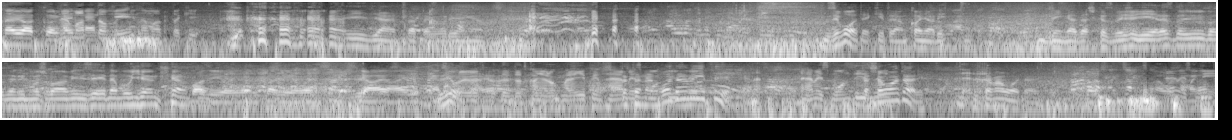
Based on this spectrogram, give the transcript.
Na ő akkor Nem adtam ment ki, nem adta ki. így járt kategória, igen. Azért volt egy-két olyan kanyar itt bringázás közben, és így érezd, hogy ő az, hogy most valami izé nem úgy jön ki. Bazi jó volt, bazi jó volt. Ja, ja, egyébként. Ez jó döntött kanyarok, mert egyébként ha Te elmész nem voltál még itt egyébként? elmész Te montizni, se voltál itt? De. Te már voltál itt. Elmész.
